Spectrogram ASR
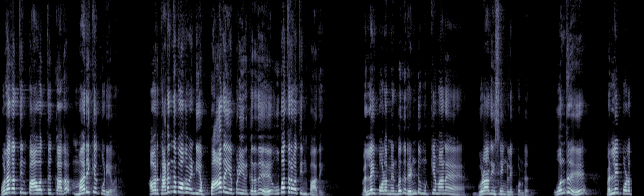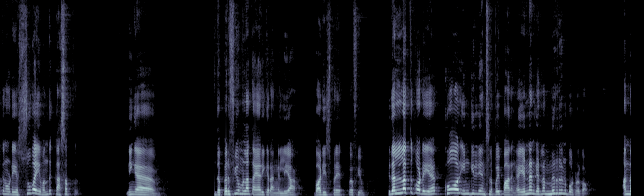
உலகத்தின் பாவத்துக்காக மறிக்கக்கூடியவர். அவர் கடந்து போக வேண்டிய பாதை எப்படி இருக்கிறது? உபத்திரவத்தின் பாதை. வெள்ளைப்போளம் என்பது ரெண்டு முக்கியமான குணாதிசயங்களை கொண்டது. ஒன்று வெள்ளைப்போளத்தினுடைய சுவை வந்து கசப்பு. நீங்கள் இந்த பெர்ஃப்யூம்லாம் தயாரிக்கிறாங்க இல்லையா? பாடி ஸ்ப்ரே பெர்ஃப்யூம் இதெல்லாத்துக்கோடைய கோர் இன்க்ரீடியன்ஸில் போய் பாருங்கள் என்னன்னு கேட்டால் மிர்ருன்னு போட்டிருக்கோம். அந்த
